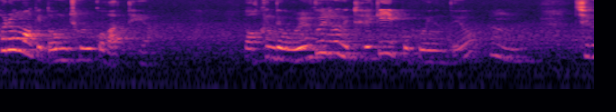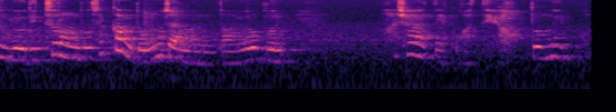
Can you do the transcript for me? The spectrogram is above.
활용하기 너무 좋을 것 같아요. 와 근데 얼굴형이 되게 이뻐 보이는데요? 음. 지금 이 니트랑도 색감이 너무 잘 맞는다. 여러분 하셔야 될 것 같아요. 너무 예뻐.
